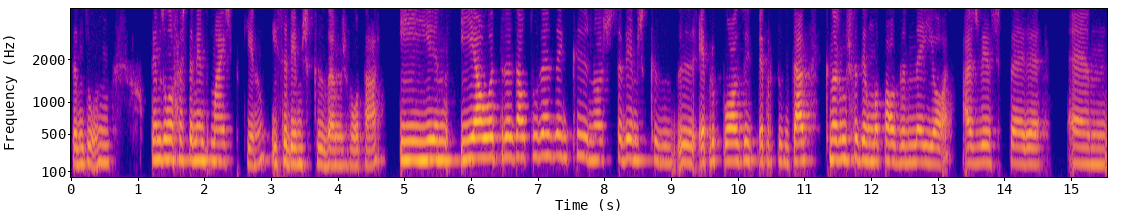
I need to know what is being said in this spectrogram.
temos um, temos um afastamento mais pequeno e sabemos que vamos voltar. E, e há outras alturas em que nós sabemos que uh, é, propósito, é propositado que nós vamos fazer uma pausa maior, às vezes para um,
